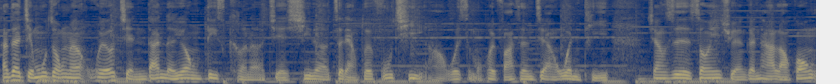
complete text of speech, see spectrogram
那在节目中呢，我有简单的用 DISC 呢解析了这两对夫妻啊为什么会发生这样问题，像是宋一璇跟她老公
